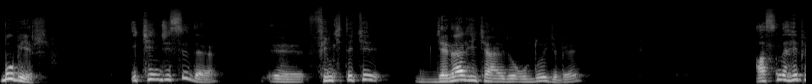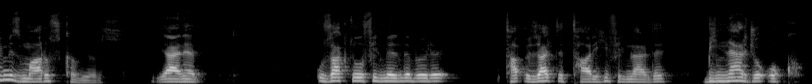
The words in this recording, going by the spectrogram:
Bu bir. İkincisi de e, Fink'teki genel hikayede olduğu gibi aslında hepimiz maruz kalıyoruz. Yani uzak doğu filmlerinde böyle ta- özellikle tarihi filmlerde binlerce ok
